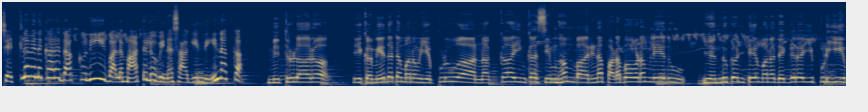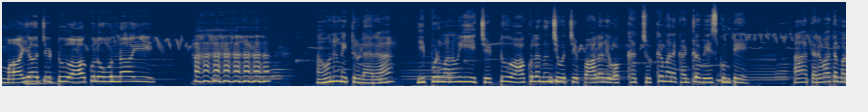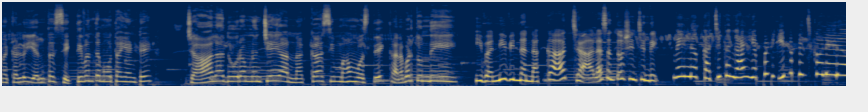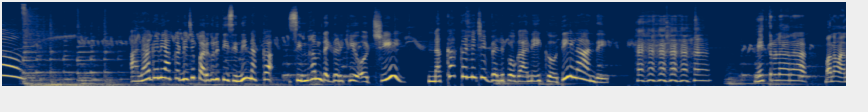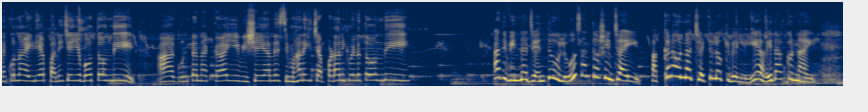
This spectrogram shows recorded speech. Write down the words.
చెట్ల వెనకాల దాక్కుని వాళ్ళ మాటలు వినసాగింది నక్క. మిత్రులారా ఇక మీదట మనం ఎప్పుడూ ఆ నక్క ఇంకా సింహం బారిన పడబోవడం లేదు. ఎందుకంటే మన దగ్గర ఇప్పుడు ఈ మాయా చెట్టు ఆకులు ఉన్నాయి. అవును మిత్రులారా ఇప్పుడు మనం ఈ చెట్టు ఆకుల నుంచి వచ్చే పాలని ఒక్క చుక్క మన కంట్లో వేసుకుంటే ఆ తర్వాత మన కళ్ళు ఎంత శక్తివంతమవుతాయంటే చాలా దూరం నుంచే ఆ నక్క సింహం వస్తే కనబడుతుంది. ఇవన్నీ విన్న నక్క చాలా సంతోషించింది. వీళ్ళు ఖచ్చితంగా ఎప్పటికీ తప్పించుకోలేరు. అలాగని అక్కడి నుంచి పరుగులు తీసింది నక్క. సింహం దగ్గరికి వచ్చి నక్క అక్కడి నుంచి వెళ్ళిపోగానే కోతి ఇలా అంది. మిత్రులారా మనం అనుకున్న ఐడియా పని చేయబోతోంది. ఆ గుంట నక్క ఈ విషయాన్ని సింహానికి చెప్పడానికి వెళుతోంది. అది విన్న జంతువులు సంతోషించాయి. పక్కన ఉన్న చెట్టులోకి వెళ్ళి అవి దాక్కున్నాయి.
